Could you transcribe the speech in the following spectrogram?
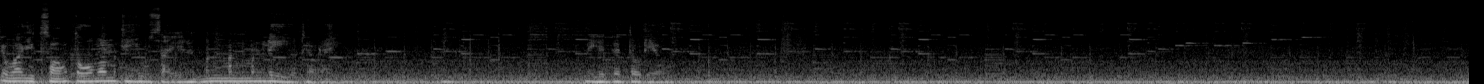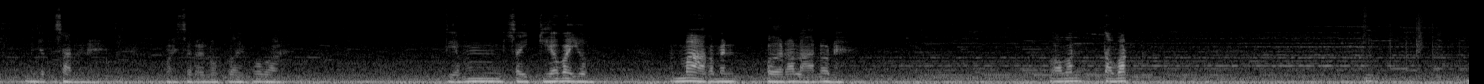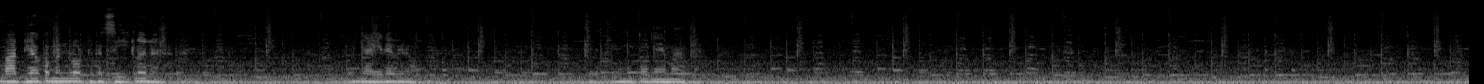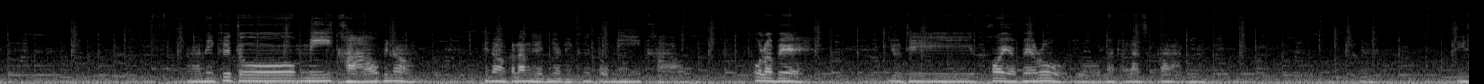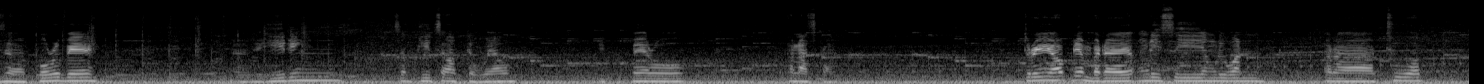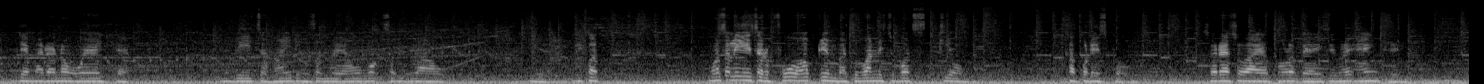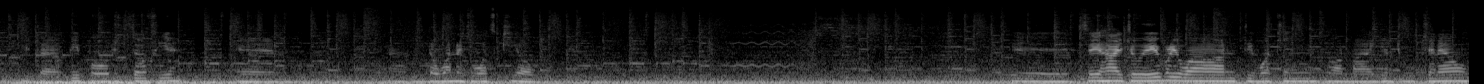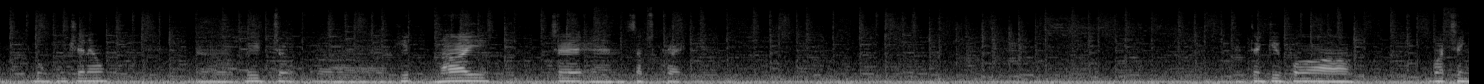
จะว่าอีกสองตัวมันมันที่อยู่ใสนะมันมันมันรีอยู่แถวไหนนี่เห็นแต่ตัวเดียวมันจะสั่นเลยปล่อยสไลด์ลงไปเพราะว่า เตรียมใส่เกียร์ไว้อยู่มันมากก็มันเปิดอาลานแล้วเนี่ยาทเดียวก็มันลดกระสีกเลยนะตัวใหญ่ได้ไหมน้องตัวจริงมันตัวใหญ่มากอันนี้คือตัวมีขาวพี่น้อง พี่น้องกำลังเห็นอยู่นี่คือตัวมีขาวโพลาเบร์อยู่ที่พอยเบโรอยู่รัฐอลาสกาพี่น้อง These are polar bear. Uh, they're eating some pizza off the well in Barrow, Alaska. Three of them, but I only see only one or uh, two of them. I don't know where it's at. Maybe it's hiding somewhere or walk somewhere. Yeah, because mostly it's four of them, but the one is was killed a couple days ago. So that's why a polar bear is very angry the people live here and um, the one that was killed. Uh, say hi to everyone watching on my YouTube channel, Lungpung channel. Uh, please uh, hit like, share, and subscribe. Thank you for watching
